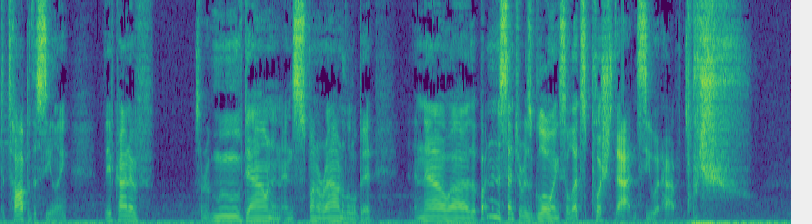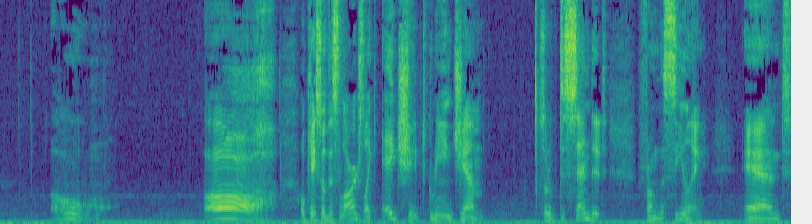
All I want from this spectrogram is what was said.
the top of the ceiling they've kind of sort of moved down and, and spun around a little bit. And now uh, the button in the center is glowing, so let's push that and see what happens. Oh. Oh. Okay, so this large, like egg shaped green gem sort of descended from the ceiling and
